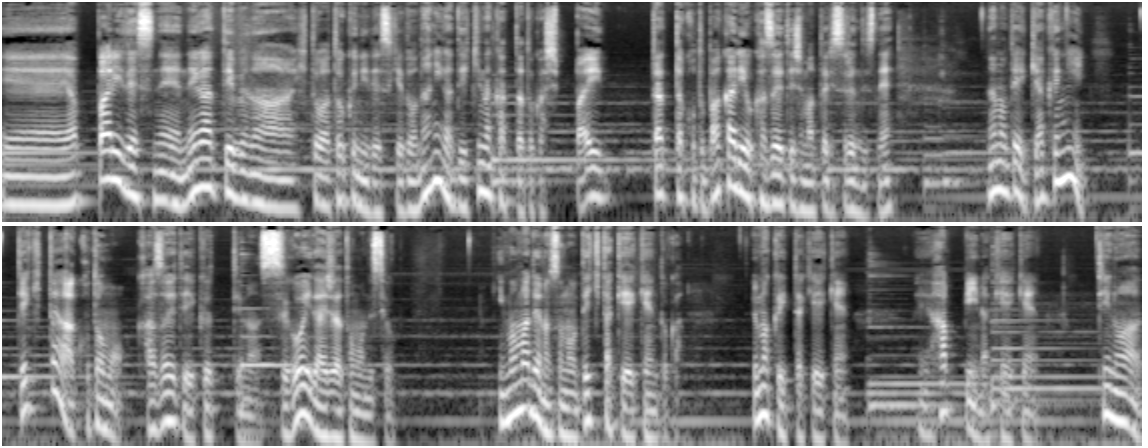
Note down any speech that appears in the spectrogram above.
えー、やっぱりですね、ネガティブな人は特にですけど、何ができなかったとか失敗だったことばかりを数えてしまったりするんですね。なので逆に、できたことも数えていくっていうのはすごい大事だと思うんですよ。今までのそのできた経験とか、うまくいった経験、え、ハッピーな経験っていうのは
